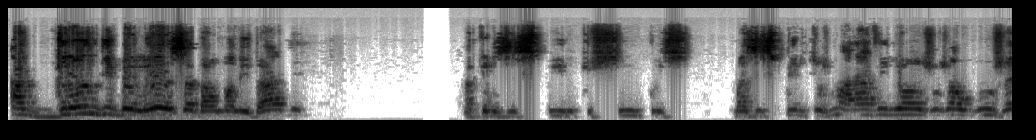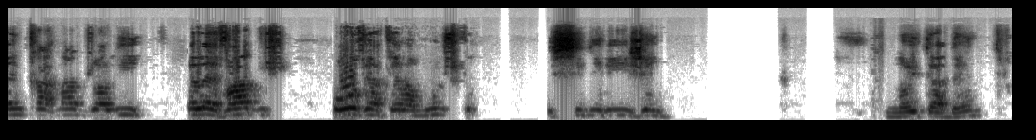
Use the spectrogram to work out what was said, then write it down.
a grande beleza da humanidade, aqueles espíritos simples, mas espíritos maravilhosos, alguns reencarnados ali, elevados, ouvem aquela música e se dirigem noite adentro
